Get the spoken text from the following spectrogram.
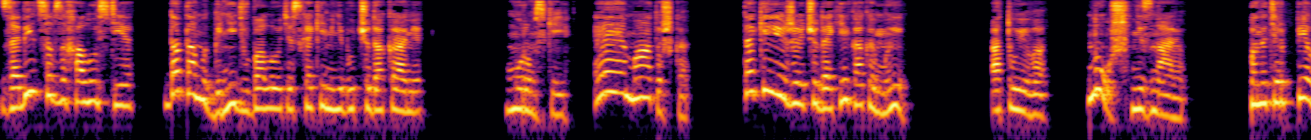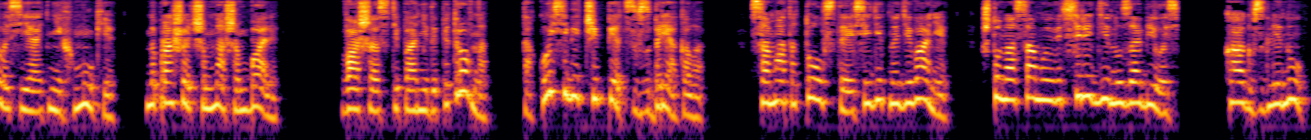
забиться в захолустье, да там и гнить в болоте с какими-нибудь чудаками. Муромский. Э, матушка, такие же чудаки, как и мы. Атуева. Ну уж, не знаю. Понатерпелась я от них муки. на прошедшем нашем бале. Ваша Степанида Петровна такой себе чепец взбрякала. Сама-то толстая сидит на диване, что на самую ведь середину забилась. Как взгляну,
